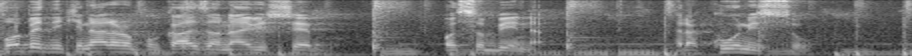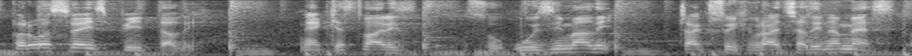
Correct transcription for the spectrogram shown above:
Pobednik je naravno pokazao najviše osobina. Rakuni su prvo sve ispitali, neke stvari su uzimali, čak su ih vraćali na mesto.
